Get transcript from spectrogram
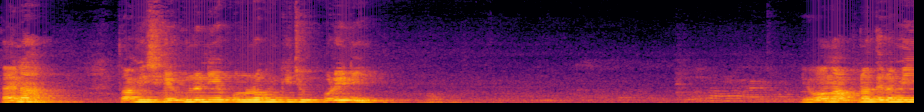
তাই না? তো আমি সেগুলো নিয়ে কোনো রকম কিছু করিনি। এবং আপনাদের আমি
